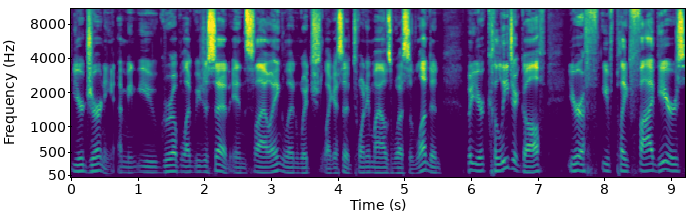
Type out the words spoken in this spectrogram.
your journey. I mean, you grew up, like we just said, in Slough, England, which, like I said, 20 miles west of London. But your collegiate golf, you're a, you've played five years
